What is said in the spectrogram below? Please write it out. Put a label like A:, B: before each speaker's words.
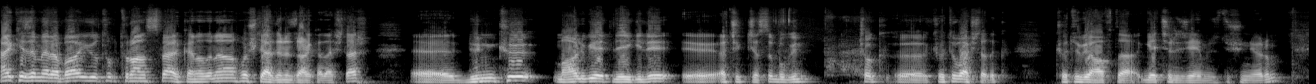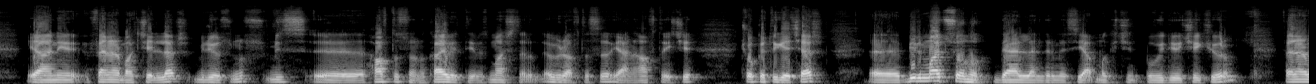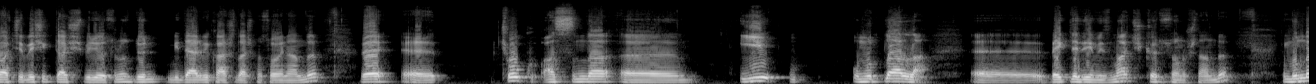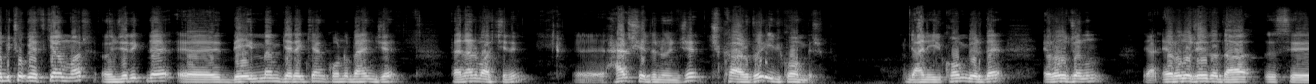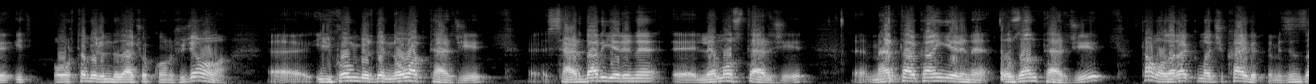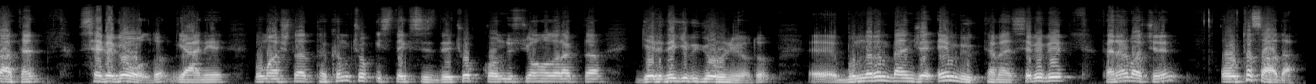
A: Herkese merhaba. YouTube Transfer kanalına hoş geldiniz arkadaşlar. Ee, dünkü mağlubiyetle ilgili e, açıkçası bugün çok e, kötü başladık. Kötü bir hafta geçireceğimizi düşünüyorum. Yani Fenerbahçeliler biliyorsunuz biz e, hafta sonu kaybettiğimiz maçların öbür haftası yani hafta içi çok kötü geçer. E, bir maç sonu değerlendirmesi yapmak için bu videoyu çekiyorum. Fenerbahçe Beşiktaş biliyorsunuz dün bir derbi karşılaşması oynandı ve e, çok aslında e, iyi umutlarla e, beklediğimiz maç kötü sonuçlandı. Bunda birçok etken var. Öncelikle değinmem gereken konu bence Fenerbahçe'nin her şeyden önce çıkardığı ilk 11. Yani ilk 11'de Erol Hoca'nın yani Erol Hoca'yı da daha e, orta bölümde daha çok konuşacağım ama e, ilk 11'de Novak tercihi, e, Serdar yerine e, Lemos tercihi, e, Mert Hakan yerine Ozan tercihi tam olarak maçı kaybetmemizin zaten sebebi oldu. Yani bu maçta takım çok isteksizdi. Çok kondisyon olarak da geride gibi görünüyordu. E, bunların bence en büyük temel sebebi Fenerbahçe'nin orta sahada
